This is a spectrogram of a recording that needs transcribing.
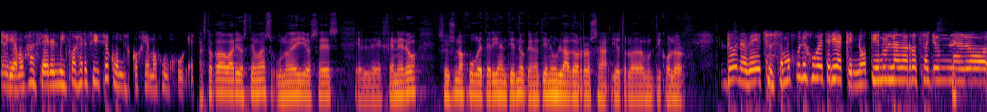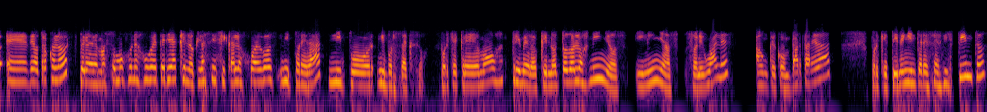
deberíamos hacer el mismo ejercicio cuando escogemos un juguete. Has tocado varios temas, uno de ellos es el de género. Sois una juguetería, entiendo, que no tiene un lado rosa y otro lado multicolor. Bueno, de hecho, somos una juguetería que no tiene un lado rosa y un lado eh, de otro color, pero además somos una juguetería que no clasifica los juegos ni por edad ni por, ni por sexo, porque creemos, primero, que no todos los niños y niñas son iguales, aunque compartan edad, porque tienen intereses distintos,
